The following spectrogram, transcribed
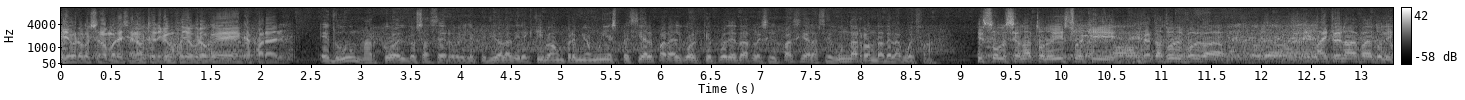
y yo creo que se lo merece, ¿no? Este triunfo yo creo que, que es para él. Edu marcó el 2 a 0 y le pidió a la directiva un premio muy especial para el gol que puede darles el pase a la segunda ronda de la UEFA. Y solucionar todo esto y que Cantatore vuelva a entrenar al Valladolid.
